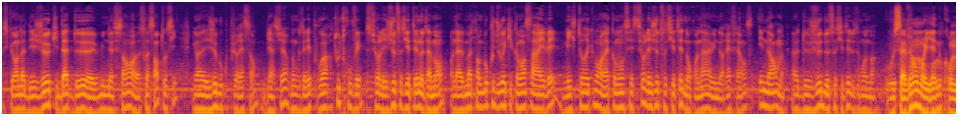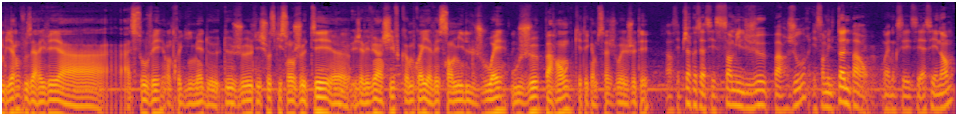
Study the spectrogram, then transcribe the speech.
parce qu'on a des jeux qui datent de 1960 aussi. Et on a des jeux beaucoup plus récents, bien sûr. Donc vous allez pouvoir tout trouver sur les jeux de société notamment. On a maintenant beaucoup de jouets qui commencent à arriver, mais historiquement, on a commencé sur les jeux de société, donc on a une référence énorme euh, de jeux de société de seconde main. Vous savez en moyenne combien vous arrivez à, sauver, entre guillemets, de, jeux, les choses qui sont jetées euh, J'avais vu un chiffre comme quoi il y avait 100 000 jouets ou jeux par an qui étaient comme ça, joués, jetés. Alors c'est pire que ça, c'est 100 000 jeux par jour et 100 000 tonnes par an. Ouais, donc c'est assez énorme.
